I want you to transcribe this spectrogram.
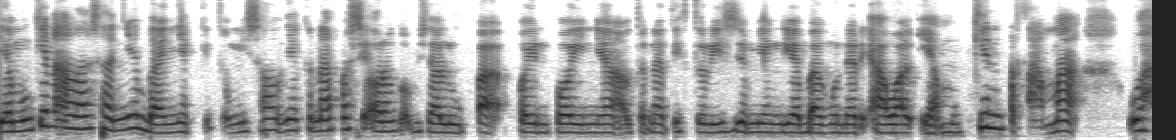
Ya mungkin alasannya banyak gitu. Misalnya kenapa sih orang kok bisa lupa poin-poinnya alternatif tourism yang dia bangun dari awal? Ya mungkin pertama, wah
